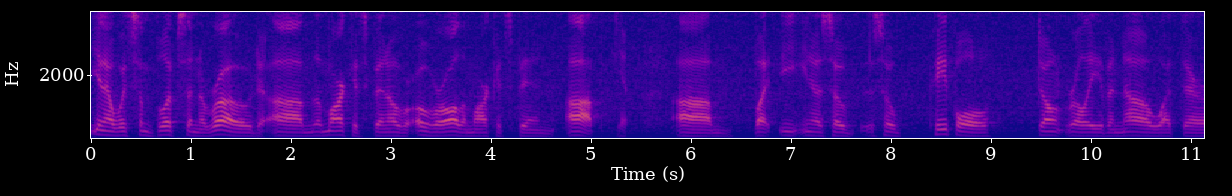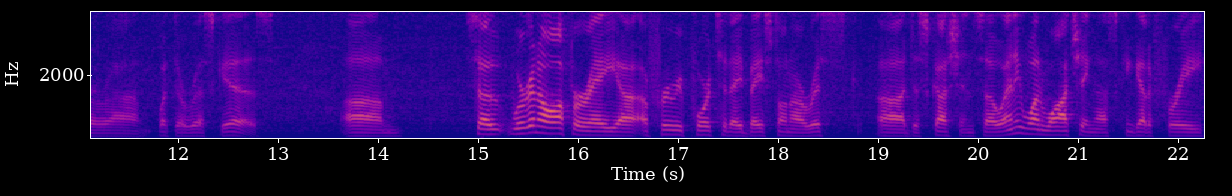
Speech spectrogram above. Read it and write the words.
you know with some blips in the road, um, the market's been over overall the market's been up. Yep. Um, but you know, so so people don't really even know what their uh, what their risk is. Um, so we're going to offer a, uh, a free report today based on our risk uh, discussion. So anyone watching us can get a free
